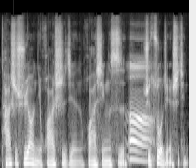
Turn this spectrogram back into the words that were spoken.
它是需要你花时间、花心思嗯去做这件事情的。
